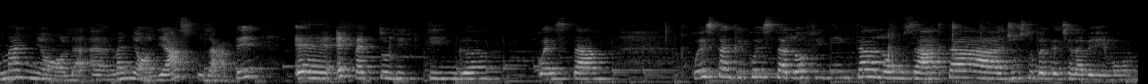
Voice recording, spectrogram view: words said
magnolia, eh, magnolia scusate, eh, effetto lifting. Questa, questa anche questa l'ho finita, l'ho usata giusto perché ce l'avevo.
